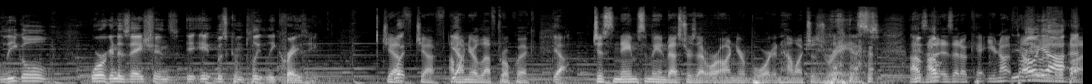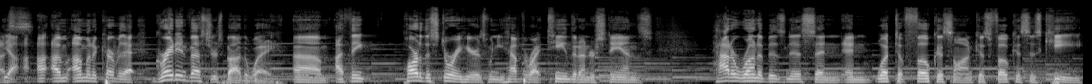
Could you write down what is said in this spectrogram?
legal organizations. It, it was completely crazy. Jeff, What- Jeff, I'm yeah. on your left real quick. Yeah. Just name some of the investors that were on your board and how much was raised. is, I'm- that, I'm- is that okay? You're not Oh yeah, I- yeah. I, I'm, I'm going to cover that. Great investors, by the way. Um, I think part of the story here is when you have the right team that understands how to run a business and and what to focus on, because focus is key.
